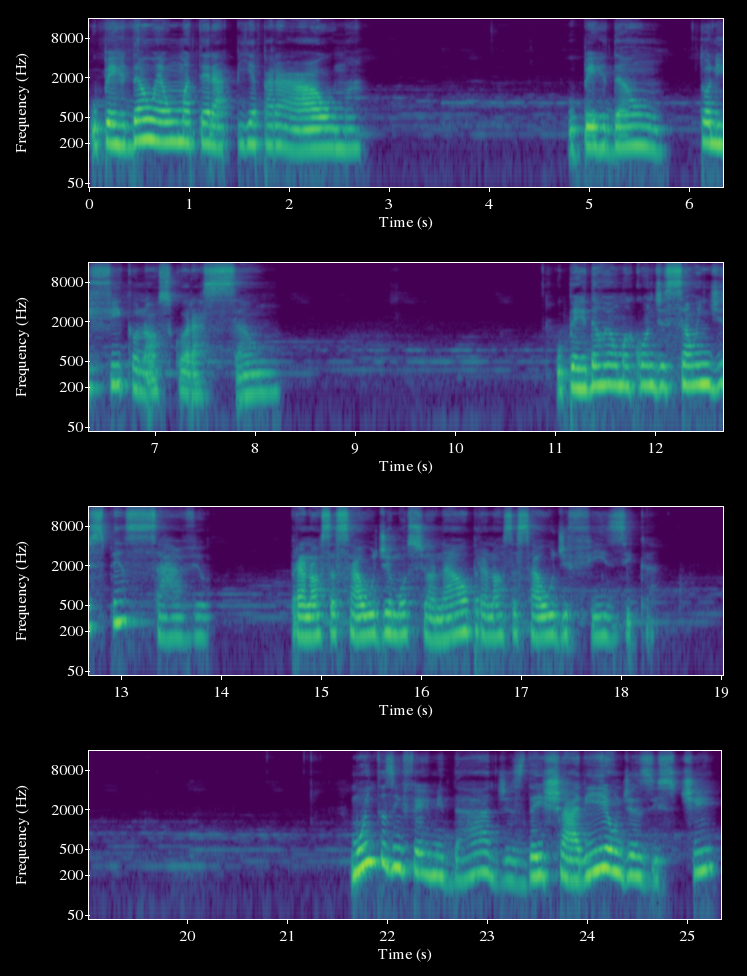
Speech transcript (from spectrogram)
O perdão é uma terapia para a alma. O perdão tonifica o nosso coração. O perdão é uma condição indispensável para nossa saúde emocional, para nossa saúde física. Muitas enfermidades deixariam de existir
